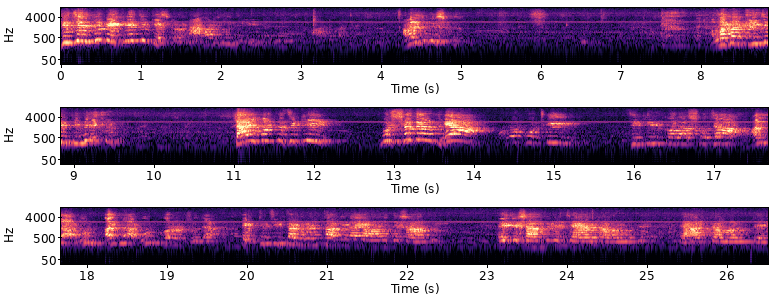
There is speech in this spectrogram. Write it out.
নিজের বিবেককে জিজ্ঞেস করো না আমার কি আমার জিজ্ঞেস করো আল্লাহ তাই বলতেছে কি মুর্শিদের বড় একটু চিন্তা করেন, তো আমি নাই আমার মধ্যে সাহাবি। এই যে সাহাবিরের চেহারাটা আমার মধ্যে, এই হাতটা আমার, এই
